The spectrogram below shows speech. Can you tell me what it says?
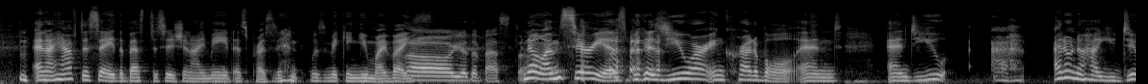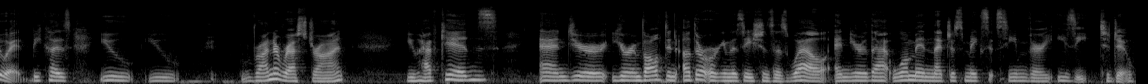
and I have to say, the best decision I made as president was making you my vice. Oh, you're the best. No, I'm serious because you are incredible and and you uh, I don't know how you do it because you you run a restaurant, you have kids and you're you're involved in other organizations as well and you're that woman that just makes it seem very easy to do.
